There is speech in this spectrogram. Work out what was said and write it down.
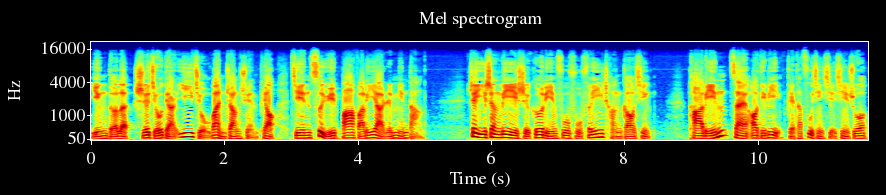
赢得了十九点一九万张选票，仅次于巴伐利亚人民党。这一胜利使戈林夫妇非常高兴。卡林在奥地利给他父亲写信说：“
